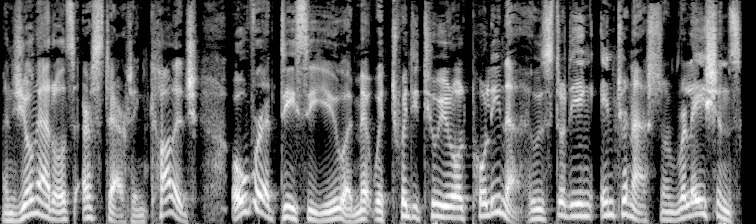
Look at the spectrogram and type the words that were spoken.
and young adults are starting college. Over at DCU, I met with 22 year old Paulina, who is studying international relations.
